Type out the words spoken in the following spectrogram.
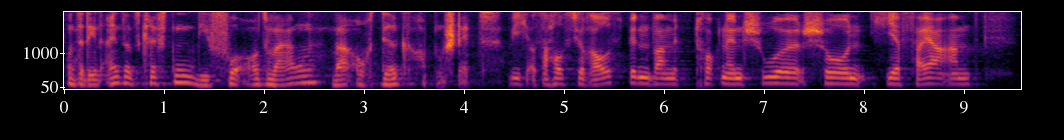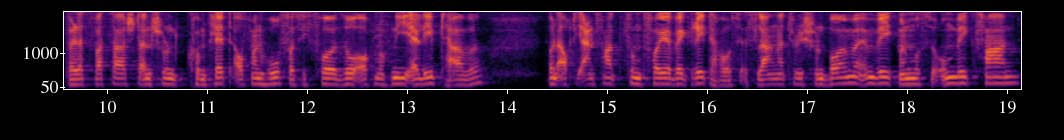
Unter den Einsatzkräften, die vor Ort waren, war auch Dirk Hoppenstedt. Wie ich aus der Haustür raus bin, war mit trockenen Schuhe schon hier Feierabend, weil das Wasser stand schon komplett auf meinem Hof, was ich vorher so auch noch nie erlebt habe. Und auch die Anfahrt zum Feuerwehrgerätehaus. Es lagen natürlich schon Bäume im Weg, man musste Umweg fahren.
